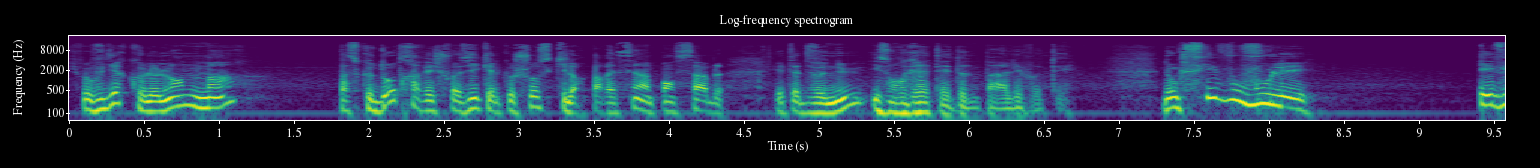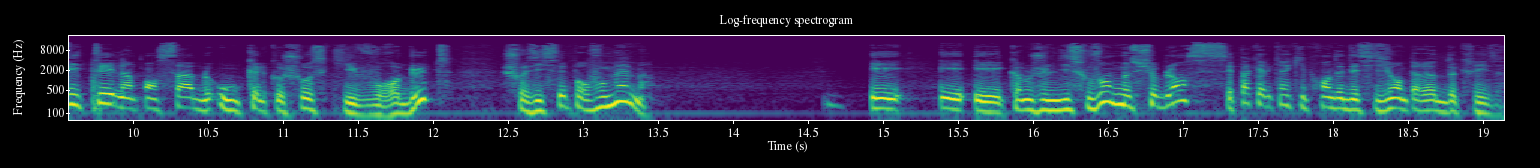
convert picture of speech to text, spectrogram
Je peux vous dire que le lendemain, parce que d'autres avaient choisi quelque chose qui leur paraissait impensable, était devenu, ils ont regretté de ne pas aller voter. Donc si vous voulez éviter l'impensable ou quelque chose qui vous rebute, choisissez pour vous-même. Et, comme je le dis souvent, Monsieur Blanc, c'est pas quelqu'un qui prend des décisions en période de crise.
